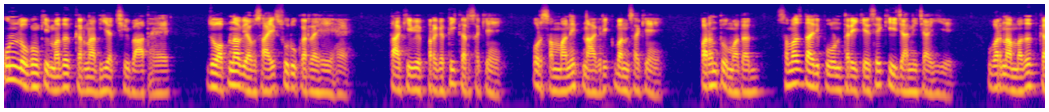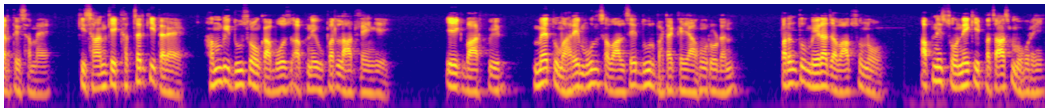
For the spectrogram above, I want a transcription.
उन लोगों की मदद करना भी अच्छी बात है। जो अपना व्यवसाय शुरू कर रहे हैं, ताकि वे प्रगति कर सकें और सम्मानित नागरिक बन सकें। परंतु मदद समझदारीपूर्ण तरीके से की जानी चाहिए, वरना मदद करते समय किसान के खच्चर की तरह हम भी दूसरों का बोझ अपने ऊपर लाद लेंगे। एक बार फिर मैं तुम्हारे मूल सवाल से दूर भटक गया हूँ, रोडन। परंतु मेरा जवाब सुनो। अपनी सोने की पचास मोहरें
